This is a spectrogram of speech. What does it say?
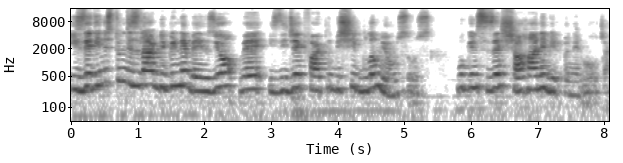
İzlediğiniz tüm diziler birbirine benziyor ve izleyecek farklı bir şey bulamıyor musunuz? Bugün size şahane bir önerim olacak.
